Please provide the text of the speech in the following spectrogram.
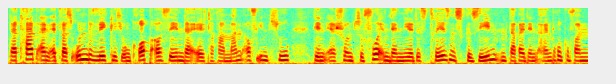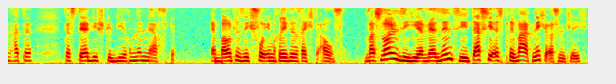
Da trat ein etwas unbeweglich und grob aussehender älterer Mann auf ihn zu, den er schon zuvor in der Nähe des Tresens gesehen und dabei den Eindruck gewonnen hatte, dass der die Studierenden nervte. Er baute sich vor ihm regelrecht auf. Was wollen Sie hier? Wer sind Sie? Das hier ist privat, nicht öffentlich.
